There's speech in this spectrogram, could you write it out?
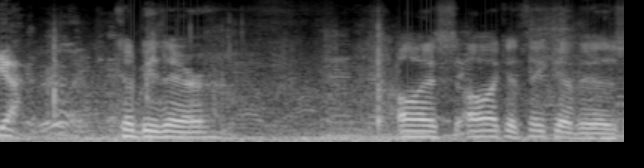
Yeah. Could be there. All I, all I could think of is,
